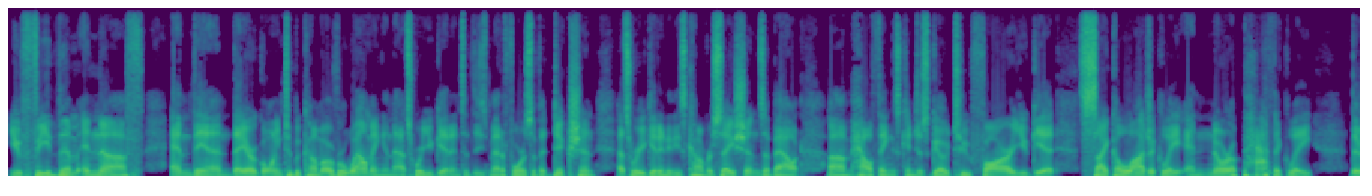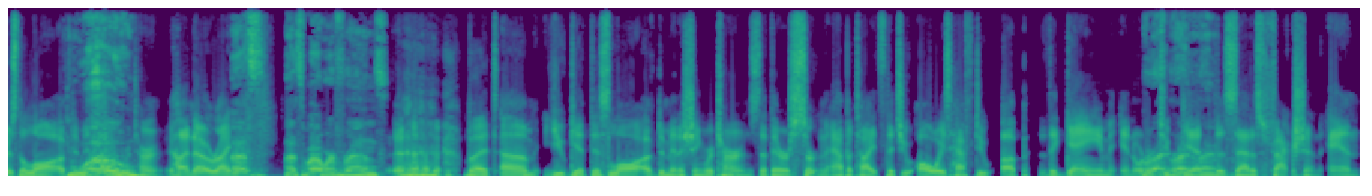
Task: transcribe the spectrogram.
You feed them enough, and then they are going to become overwhelming. And that's where you get into these metaphors of addiction. That's where you get into these conversations about um, how things can just go too far. You get psychologically and neuropathically. There's the law of diminishing Whoa! return. I know, right? That's that's why we're friends. but um, you get this law of diminishing returns that there are certain appetites that you always have to up the game in order Right, to right, get right. the satisfaction and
